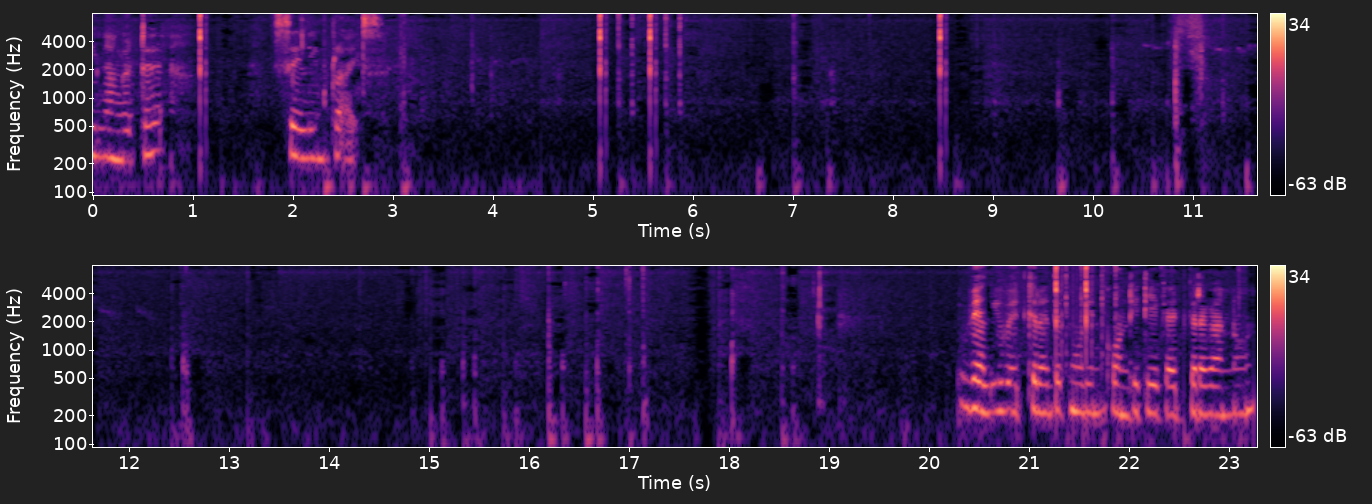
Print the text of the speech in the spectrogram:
ඊළඟට selling price. වැලියු ඇඩ් කරද්දී අපි මුලින් quantity එක ඇඩ් කරගන්න ඕන.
